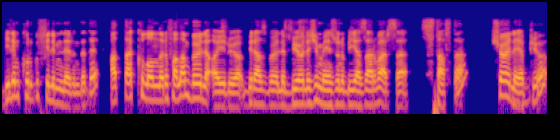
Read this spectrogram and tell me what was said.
Bilim kurgu filmlerinde de hatta klonları falan böyle ayırıyor. Biraz böyle biyoloji mezunu bir yazar varsa staffta şöyle yapıyor.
